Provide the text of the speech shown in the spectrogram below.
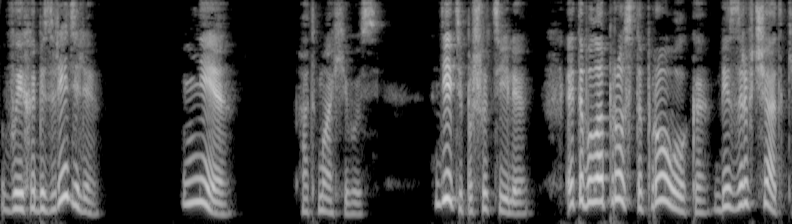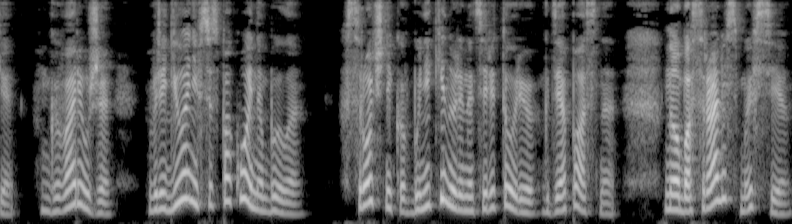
Вы их обезвредили?» «Не», – отмахиваюсь. «Дети пошутили. Это была просто проволока, без взрывчатки. Говорю же, в регионе все спокойно было. Срочников бы не кинули на территорию, где опасно. Но обосрались мы все».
